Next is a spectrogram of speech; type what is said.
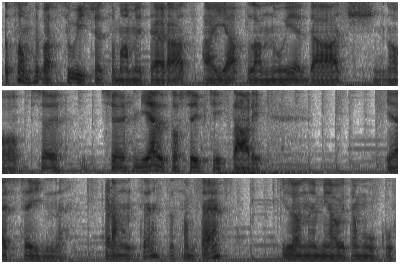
To są chyba switche, co mamy teraz, a ja planuję dać, no, prze, przemiel to szybciej, stary. Jeszcze inne. Rance? To są te? Ile one miały tam łuków?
